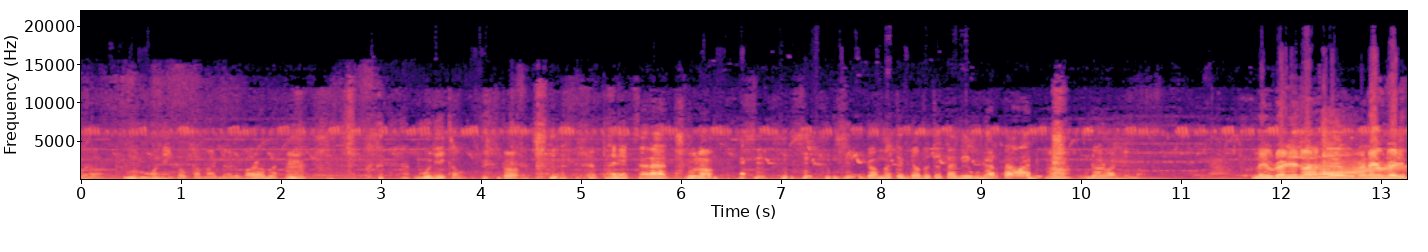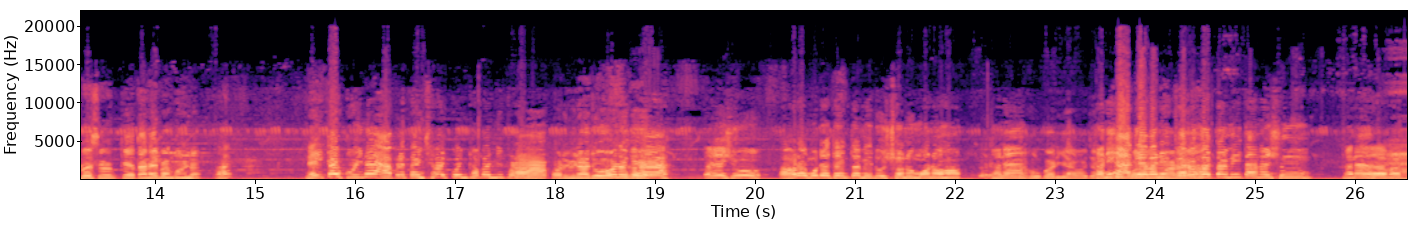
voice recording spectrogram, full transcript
બોલો. હું નહીં કહું તમારે જોડે, બરોબર હું નહીં કહું તો પણ એક શરત બોલો ગમે તે ગમે તો તમે ઉડાડતા હોય ને ઉડાડવાની નહીં નહીં ઉડાડીએ જો નહીં ઉડાડીએ. ઉડાડી બસ કહેતા નહીં પણ કોઈને. હા? નહીં કહું કોઈ ના આપણે ત્રણ છ કોઈને ખબર નહીં પડે હા પડવી ના જોવો ને કે. હા, અરે શું આવડા મોટા થઈને તમે દોષોનું મોનો હો. અને શું કરી આવો છો તો આગેવાની કરો. હો તમે તને શું? ના ના વાત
